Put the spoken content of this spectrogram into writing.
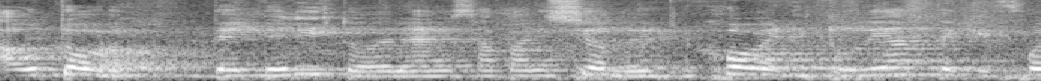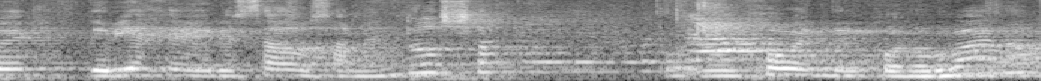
autor del delito de la desaparición del joven estudiante que fue de viaje de egresados a Mendoza, un joven del conurbano,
